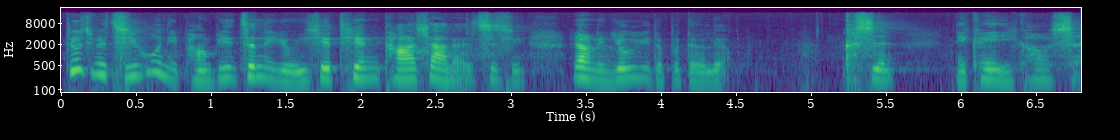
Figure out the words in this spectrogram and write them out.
就觉得即或你旁边真的有一些天塌下来的事情，让你忧郁的不得了，可是你可以依靠神。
